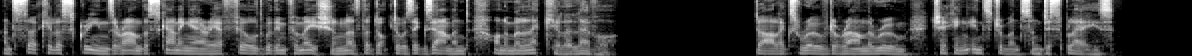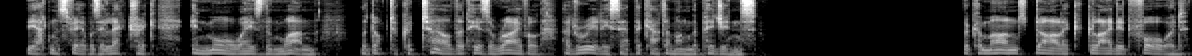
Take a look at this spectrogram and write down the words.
and circular screens around the scanning area filled with information as the doctor was examined on a molecular level. Daleks roved around the room, checking instruments and displays. The atmosphere was electric in more ways than one. The doctor could tell that his arrival had really set the cat among the pigeons. The command Dalek glided forward.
